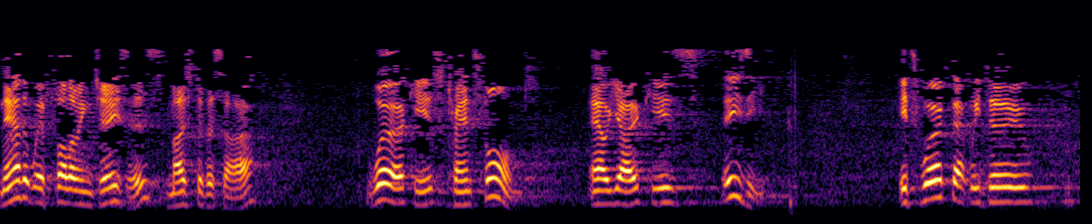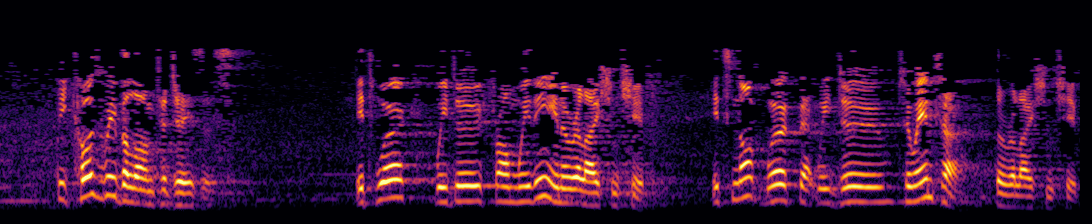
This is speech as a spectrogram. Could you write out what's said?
Now that we're following Jesus, most of us are, work is transformed. Our yoke is easy. It's work that we do because we belong to Jesus. It's work we do from within a relationship. It's not work that we do to enter the relationship.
